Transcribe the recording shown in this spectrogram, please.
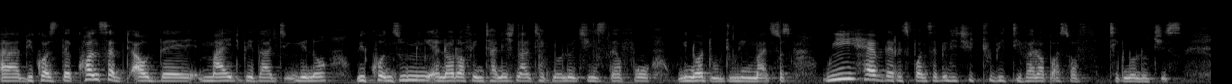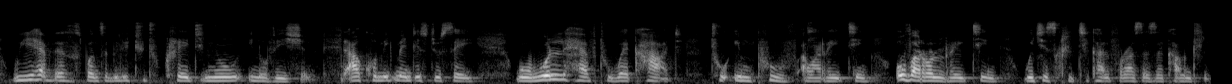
Uh, because the concept out there might be that you know we're consuming a lot of international technologies, therefore we're not doing much. So we have the responsibility to be developers of technologies. We have the responsibility to create new innovation. Our commitment is to say we will have to work hard to improve our rating, overall rating, which is critical for us as a country.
